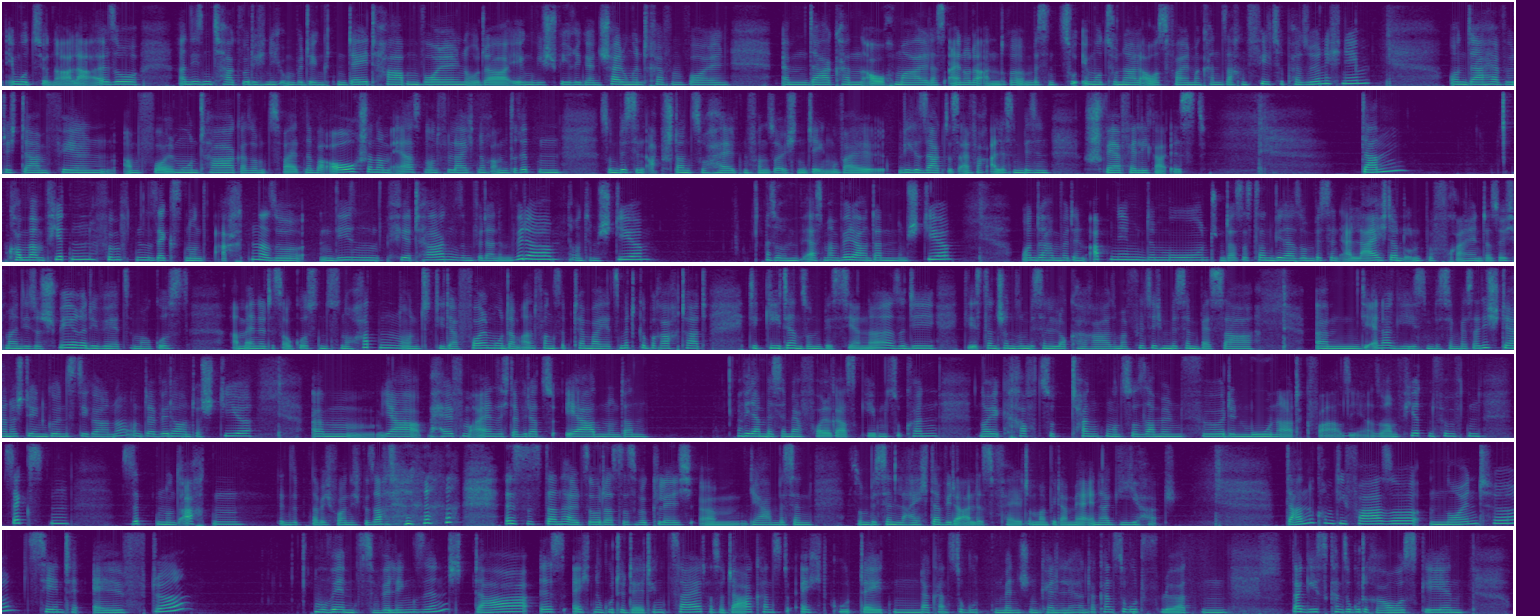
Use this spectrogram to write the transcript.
emotionaler. Also an diesem Tag würde ich nicht unbedingt ein Date haben wollen oder irgendwie schwierige Entscheidungen treffen wollen. Ähm, da kann auch mal das ein oder andere ein bisschen zu emotional ausfallen. Man kann Sachen viel zu persönlich nehmen. Und daher würde ich da empfehlen, am Vollmondtag, also am zweiten, aber auch schon am ersten und vielleicht noch am dritten, so ein bisschen Abstand zu halten von solchen Dingen, weil, wie gesagt, es einfach alles ein bisschen schwerfälliger ist. Dann kommen wir am 4., 5., 6. und 8. Also in diesen vier Tagen sind wir dann im Widder und im Stier. Also erstmal im Widder und dann im Stier. Und da haben wir den abnehmenden Mond und das ist dann wieder so ein bisschen erleichternd und befreiend. Also ich meine, diese Schwere, die wir jetzt im August, am Ende des Augustes noch hatten und die der Vollmond am Anfang September jetzt mitgebracht hat, die geht dann so ein bisschen. Ne? Also die, die ist dann schon so ein bisschen lockerer. Also man fühlt sich ein bisschen besser. Ähm, die Energie ist ein bisschen besser, die Sterne stehen günstiger, ne? Und der Widder und der Stier, ähm, ja, helfen ein, sich da wieder zu erden und dann wieder ein bisschen mehr Vollgas geben zu können, neue Kraft zu tanken und zu sammeln für den Monat quasi. Also am 4., 5., 6., 7. und 8., den 7. habe ich vorhin nicht gesagt, ist es dann halt so, dass es wirklich ähm, ja ein bisschen so ein bisschen leichter wieder alles fällt und man wieder mehr Energie hat. Dann kommt die Phase 9., 10., 11., wo wir im Zwilling sind. Da ist echt eine gute Datingzeit. Also da kannst du echt gut daten, da kannst du guten Menschen kennenlernen, da kannst du gut flirten, da gehst, kannst du gut rausgehen.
